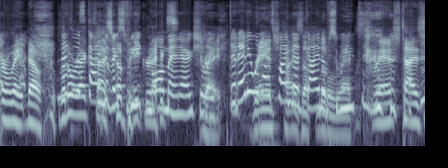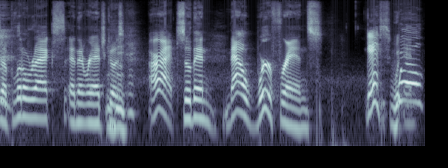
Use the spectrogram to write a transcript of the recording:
or wait, no. That Little was Rex kind ties of a up sweet Big Rex. moment, actually. Right. Did anyone Ranch else find ties that up kind of Little sweet? Rex. Ranch ties up Little Rex, and then Ranch goes, Mm-hmm. all right, so then now we're friends. Yes. Well,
